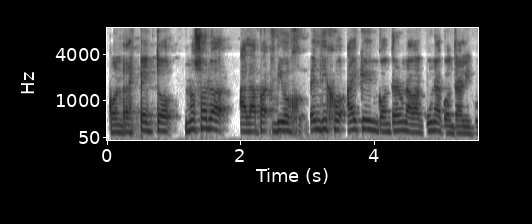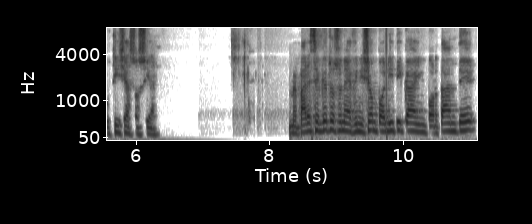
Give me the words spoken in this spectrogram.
con respecto no solo a, la... Digo, él dijo, hay que encontrar una vacuna contra la injusticia social. Me parece que esto es una definición política importante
